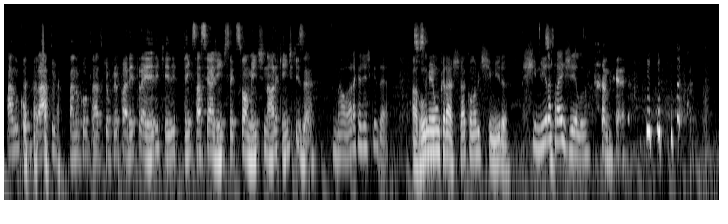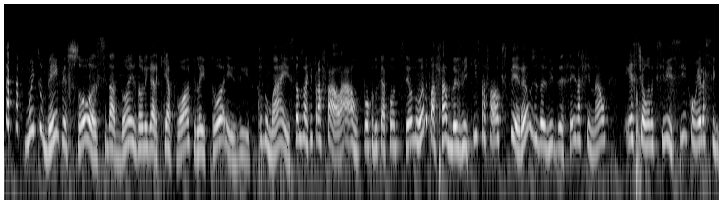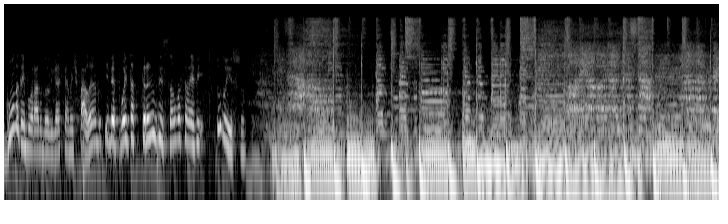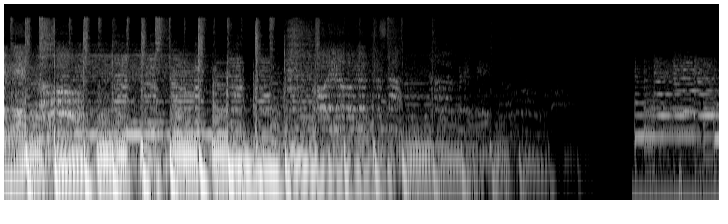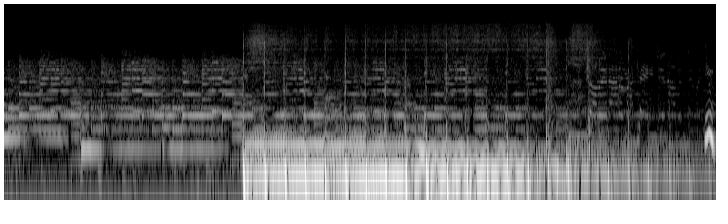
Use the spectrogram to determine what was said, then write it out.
Tá no contrato, tá no contrato que eu preparei pra ele que ele tem que saciar a gente sexualmente na hora que a gente quiser. Na hora que a gente quiser. Arrumem um crachá com o nome de Shimira. Chimira traz gelo. Muito bem, pessoas, cidadãos da oligarquia pop, leitores e tudo mais. Estamos aqui para falar um pouco do que aconteceu no ano passado, 2015, para falar o que esperamos de 2016. Afinal, este é o ano que se inicia com ele a segunda temporada do Oligarquicamente Falando. E depois da transição você vai ver tudo isso.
